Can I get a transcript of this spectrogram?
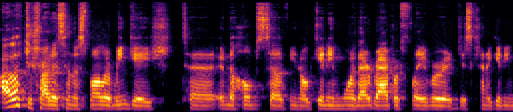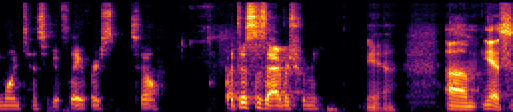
I like to try this in a smaller ring gauge to in the hopes of you know getting more of that wrapper flavor and just kind of getting more intensity of flavors. So but this is average for me. Yeah. Um, yes,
